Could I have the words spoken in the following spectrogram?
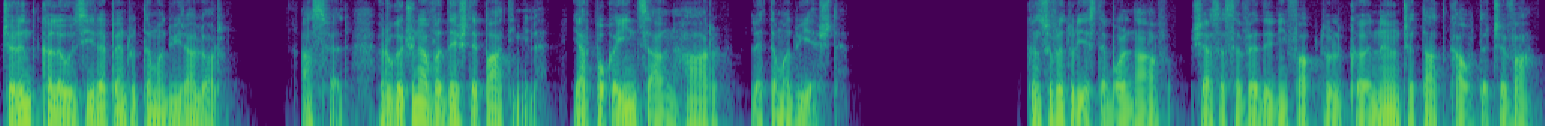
cerând călăuzire pentru tămăduirea lor. Astfel, rugăciunea vădește patimile, iar pocăința în har le tămăduiește. Când sufletul este bolnav, și asta se vede din faptul că neîncetat caută ceva,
